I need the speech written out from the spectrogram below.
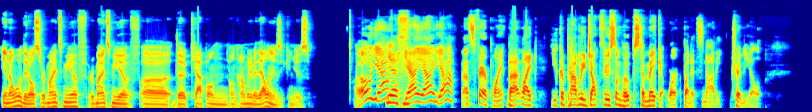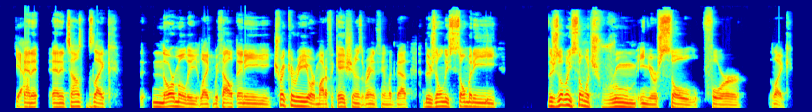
You know what it also reminds me of? Reminds me of uh, the cap on on how many medallions you can use. Oh yeah, yes. yeah, yeah, yeah. That's a fair point. That like you could probably jump through some hoops to make it work, but it's not trivial. Yeah. And it and it sounds like normally, like without any trickery or modifications or anything like that, there's only so many there's only so much room in your soul for like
